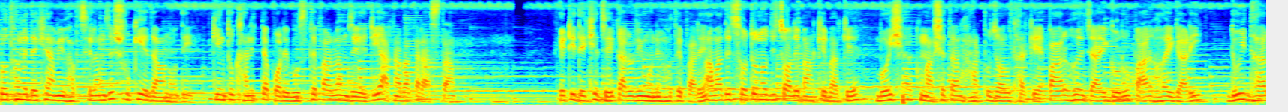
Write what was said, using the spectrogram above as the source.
প্রথমে দেখে আমি ভাবছিলাম যে শুকিয়ে যাওয়া নদী, কিন্তু খানিকটা পরে বুঝতে পারলাম যে এটি আঁকাবাঁকা রাস্তা। এটি দেখে যে কারোরই মনে হতে পারে, আমাদের ছোট নদী চলে বাঁকে বাঁকে, বৈশাখ মাসে তার হাঁটু জল থাকে, পার হয়ে যায় গরু, পার হয় গাড়ি, দুই ধার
